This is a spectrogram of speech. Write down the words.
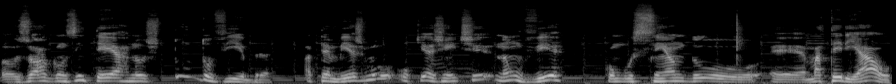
os órgãos internos, tudo vibra, até mesmo o que a gente não vê como sendo é, material,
